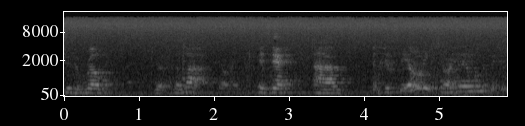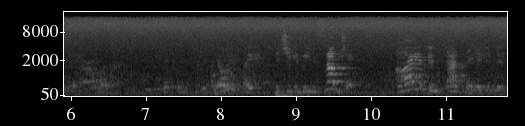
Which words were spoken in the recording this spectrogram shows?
to the romance the, the love is that um, it's the only story that a woman could be the heroine. It's, it's, it's the only place that she could be the subject. I have been fascinated in this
